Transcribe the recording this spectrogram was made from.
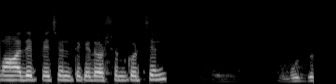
মহাদেব পেছন থেকে দর্শন করছেন। সমুদ্র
